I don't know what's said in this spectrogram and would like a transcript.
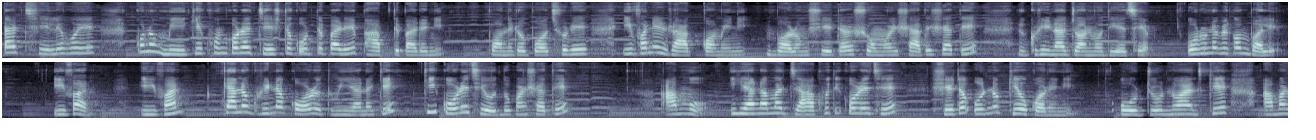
তার ছেলে হয়ে কোনো মেয়েকে খুন করার চেষ্টা করতে পারে ভাবতে পারেনি। পনেরো বছরে ইভানের রাগ কমেনি, বরং সেটা সময়ের সাথে সাথে ঘৃণার জন্ম দিয়েছে। অরুণা বেগম বলে, ইভান ইভান, কেন ঘৃণা করো তুমি ইয়ানাকে? কি করেছে ও তোমার সাথে? আম্মু, ইয়ান আমার যা ক্ষতি করেছে, সেটা অন্য কেউ করেনি। ওর জন্য আজকে আমার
